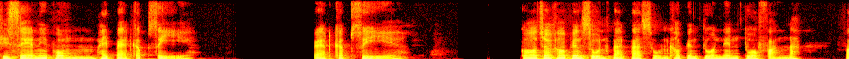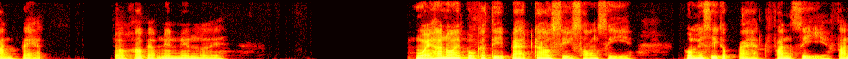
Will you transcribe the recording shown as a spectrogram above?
พิเศษนี่ผมให้ 8 กับ 4 8 กับ 4ก็จะเข้าเป็น 0880 เข้าเป็นตัวเน้นตัวฟันนะ ฟัน8จะเข้าแบบเน้นๆเลย หวยฮานอยปกติ8 9 4 2 4ผมให้4กับ8ฟัน4ฟัน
